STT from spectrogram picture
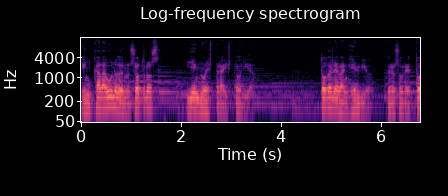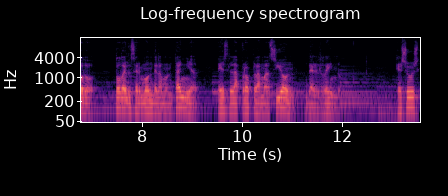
en cada uno de nosotros y en nuestra historia. Todo el Evangelio, pero sobre todo todo el sermón de la montaña, es la proclamación del reino. Jesús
